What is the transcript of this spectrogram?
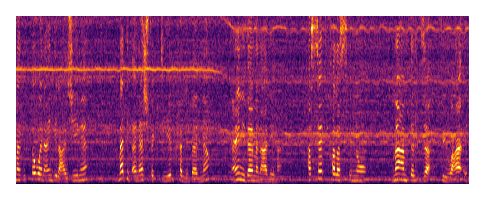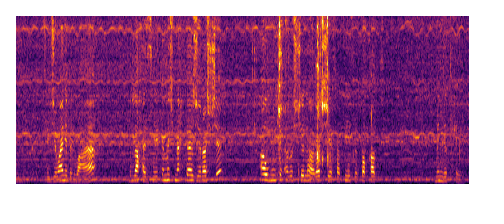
ما تتكون عندي العجينة. ما تبقى ناشفة كتير خلي بالنا. عيني دايما عليها. حسيت خلص إنه ما عم تلزق في وعاء في جوانب الوعاء. بنلاحظ هيك مش محتاجة رشة أو ممكن أرش لها رشة خفيفة فقط من الطحين.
